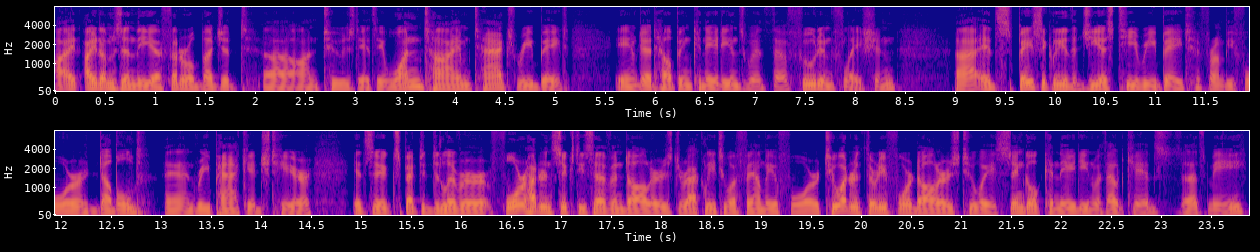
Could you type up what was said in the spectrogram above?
items in the uh, federal budget uh, on Tuesday. It's a one time tax rebate aimed at helping Canadians with uh, food inflation. Uh, it's basically the GST rebate from before doubled and repackaged here. It's expected to deliver $467 directly to a family of four, $234 to a single Canadian without kids, so that's me,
